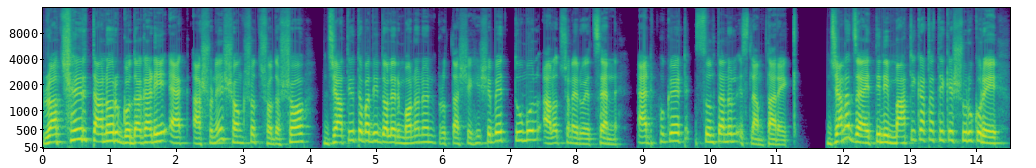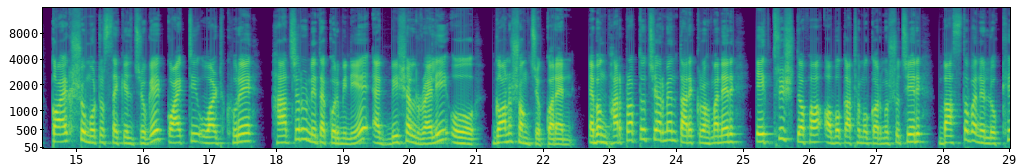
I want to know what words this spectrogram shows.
রাজশাহীর তানোর গোদাগাড়ি এক আসনে সংসদ সদস্য জাতীয়তাবাদী দলের মনোনয়ন প্রত্যাশী হিসেবে তুমুল আলোচনায় রয়েছেন অ্যাডভোকেট সুলতানুল ইসলাম তারেক। জানা যায়, তিনি মাটি কাটা থেকে শুরু করে কয়েকশো মোটরসাইকেল যোগে কয়েকটি ওয়ার্ড ঘুরে হাজারো নেতাকর্মী নিয়ে এক বিশাল র্যালি ও গণসংযোগ করেন এবং ভারপ্রাপ্ত চেয়ারম্যান তারেক রহমানের একত্রিশ দফা অবকাঠামো কর্মসূচির বাস্তবায়নের লক্ষ্যে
